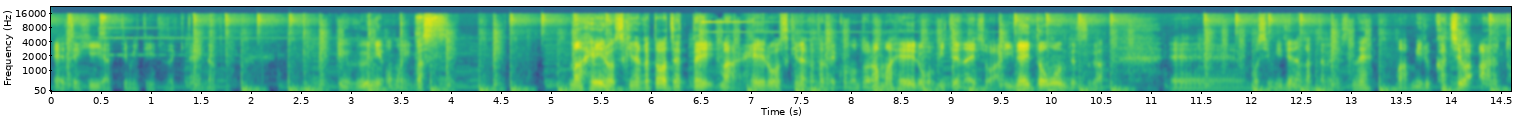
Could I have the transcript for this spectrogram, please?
えー、ぜひやってみていただきたいなというふうに思います。まあ、ヘイロー好きな方は絶対、まあ、ヘイロー好きな方でこのドラマヘイローを見てない人はいないと思うんですが、えー、もし見てなかったらですね、まあ、見る価値はあると、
